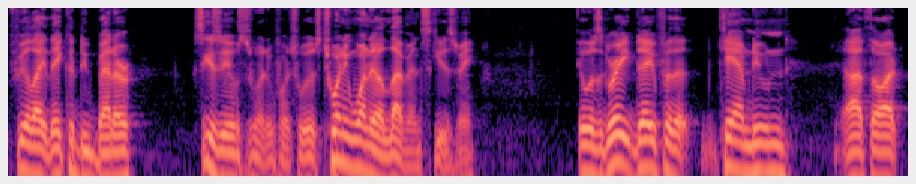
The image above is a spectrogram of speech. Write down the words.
feel like they could do better. Excuse me, it was 24. It was 21 to 11. Excuse me. It was a great day for the Cam Newton. I thought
